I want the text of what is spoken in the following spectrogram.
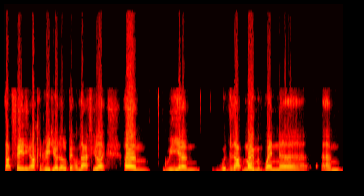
that feeling i can read you a little bit on that if you like um we um that moment when uh, um,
